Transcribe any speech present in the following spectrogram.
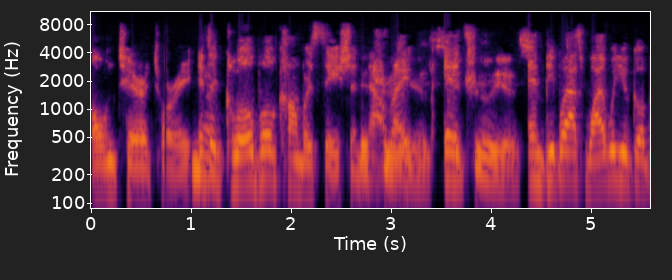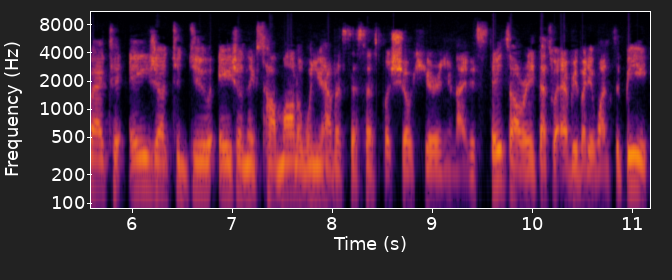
own territory. No. It's a global conversation it now, right? Is. it truly is. And people ask, why would you go back to Asia to do Asia Next Top Model when you have a successful show here in the United States already? That's what everybody wants to be.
